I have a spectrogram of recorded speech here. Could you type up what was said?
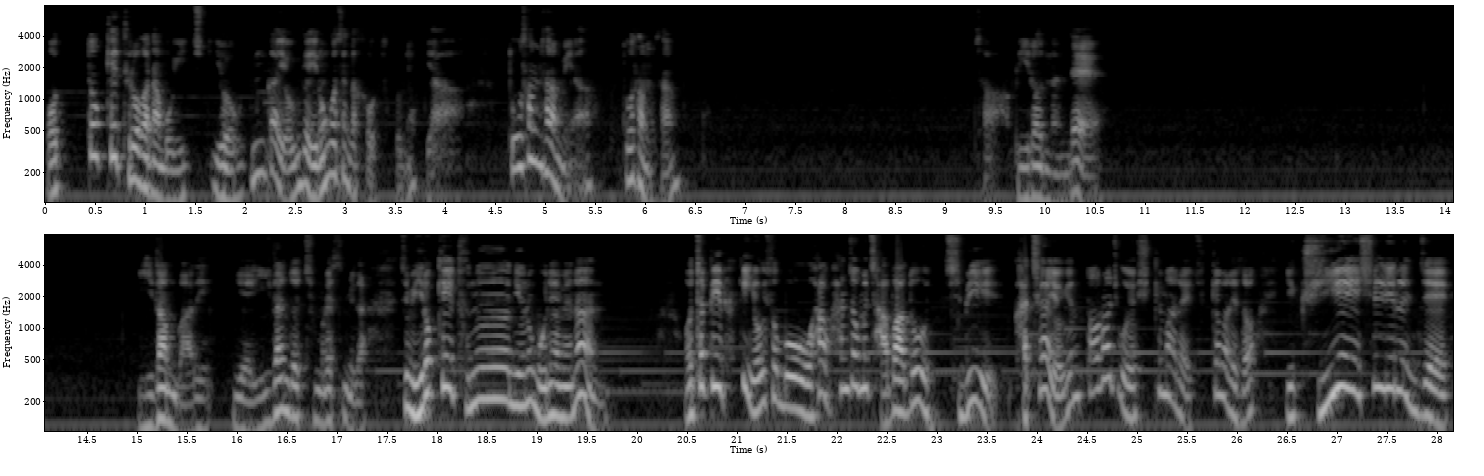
어떻게 들어가나 뭐 이, 여긴가 여긴가 이런 거 생각하고 있었거든요. 야또 33이야. 또 33. 자 밀었는데 2단 발이 예, 2단 저침을 했습니다. 지금 이렇게 두는 이유는 뭐냐면은 어차피 흑이 여기서 뭐 한 점을 잡아도 집이 가치가 여기는 떨어지고요. 쉽게 말해 쉽게 말해서 이 귀의 실리를 이제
